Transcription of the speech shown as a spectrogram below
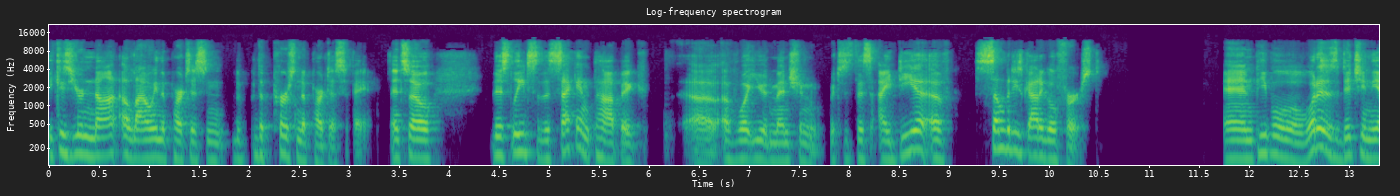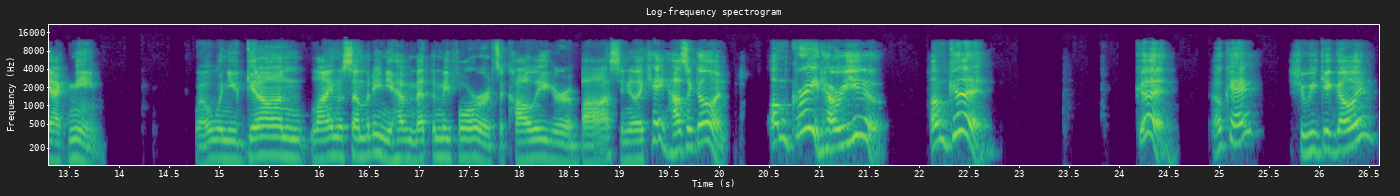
because you're not allowing the participant the, the person to participate. And so this leads to the second topic uh, of what you had mentioned, which is this idea of somebody's got to go first. And people, what does ditching the act mean? Well, when you get online with somebody and you haven't met them before, or it's a colleague or a boss, and you're like, hey, how's it going? I'm great. How are you? I'm good. Good. Okay. Should we get going?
